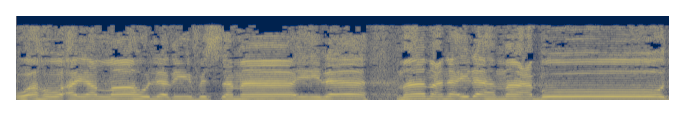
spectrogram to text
وهو أي الله الذي في السماء إله؟ ما معنى إله؟ معبود.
